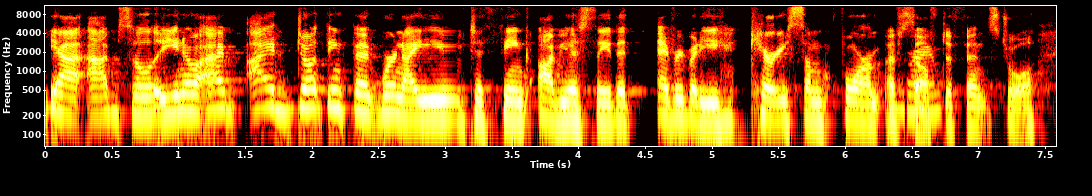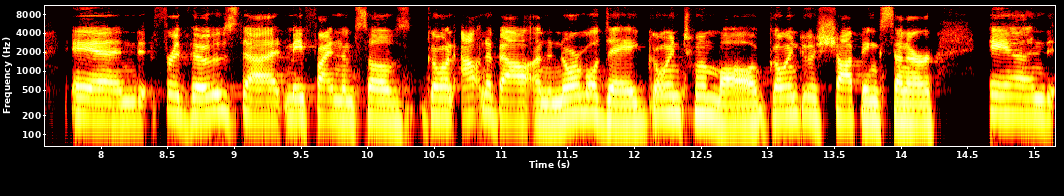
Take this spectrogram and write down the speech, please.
Yeah, absolutely. You know, I I don't think that we're naive to think obviously that everybody carries some form of self-defense tool. And for those that may find themselves going out and about on a normal day, going to a mall, going to a shopping center, and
